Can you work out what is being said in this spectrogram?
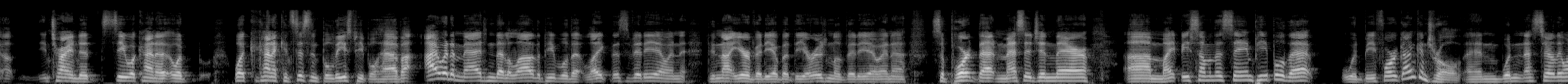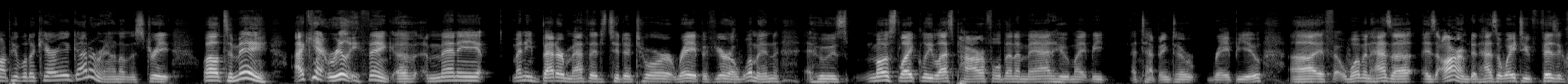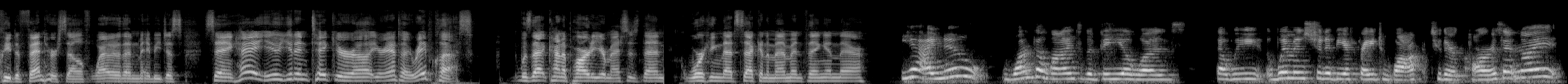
trying to see what kind of what what kind of consistent beliefs people have. I, I, would imagine that a lot of the people that like this video and not your video, but the original video and uh, support that message in there um, might be some of the same people that would be for gun control and wouldn't necessarily want people to carry a gun around on the street. Well, to me, I can't really think of many many better methods to deter rape if you're a woman who's most likely less powerful than a man who might be attempting to rape you. Uh, if a woman has a is armed and has a way to physically defend herself, rather than maybe just saying, "Hey, you, you didn't take your uh, your anti rape class." Was that kind of part of your message then? Working that Second Amendment thing in there. Yeah, I knew one of the lines of the video was that we women shouldn't be afraid to walk to their cars at night.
